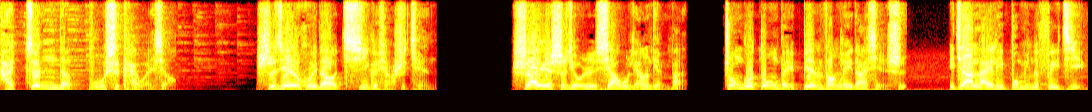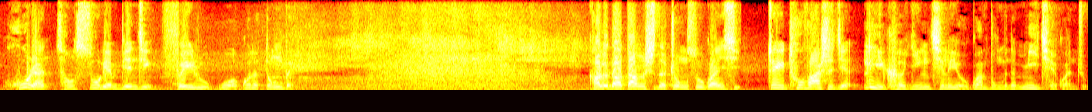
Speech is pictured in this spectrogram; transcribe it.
还真的不是开玩笑。时间回到七个小时前，十二月十九日下午两点半，中国东北边防雷达显示，一架来历不明的飞机忽然从苏联边境飞入我国的东北。考虑到当时的中苏关系，这一突发事件立刻引起了有关部门的密切关注。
